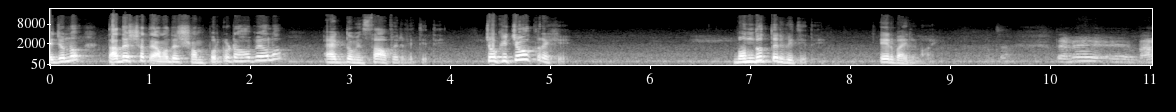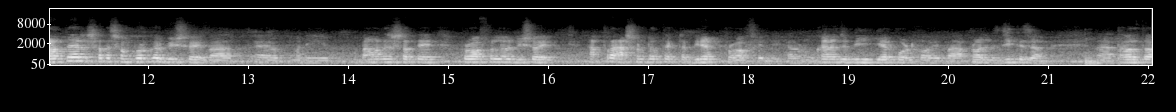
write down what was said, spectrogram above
এই জন্য তাদের সাথে আমাদের সম্পর্কটা হবে হলো একদম ইনসাফের ভিত্তিতে। চোখে চোখ রেখে, বন্ধুত্বের ভিত্তিতে। এর বাইরে নয়। আচ্ছা ভারতের সাথে সম্পর্কের বিষয়ে বা মানে বাংলাদেশের সাথে প্রভাব ফেলার বিষয়ে আপনার আসনটা তো একটা বিরাট প্রভাব ফেলে। কারণ ওখানে যদি এয়ারপোর্ট হয় বা আপনারা যদি জিতে যান তাহলে তো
